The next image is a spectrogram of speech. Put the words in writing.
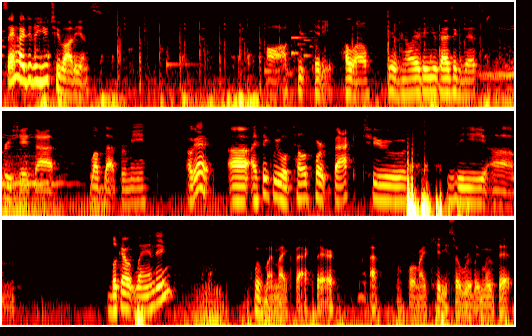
Say hi to the YouTube audience. Aw, cute kitty. Hello. He has no idea you guys exist. Appreciate that. Love that for me. Okay, uh, I think we will teleport back to the um, lookout landing. Let's move my mic back there before my kitty so rudely moved it.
